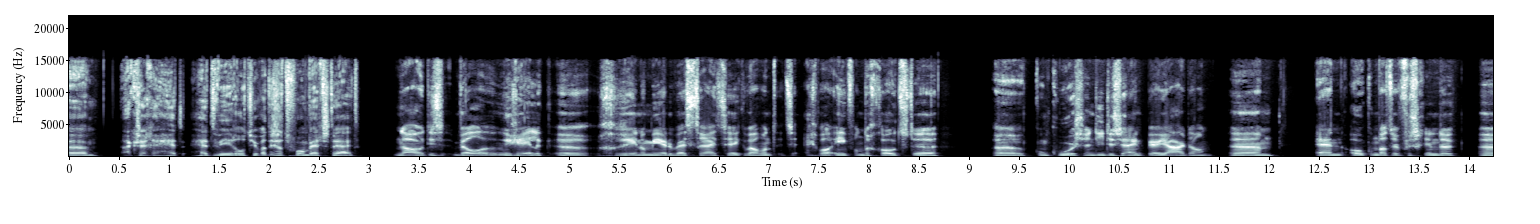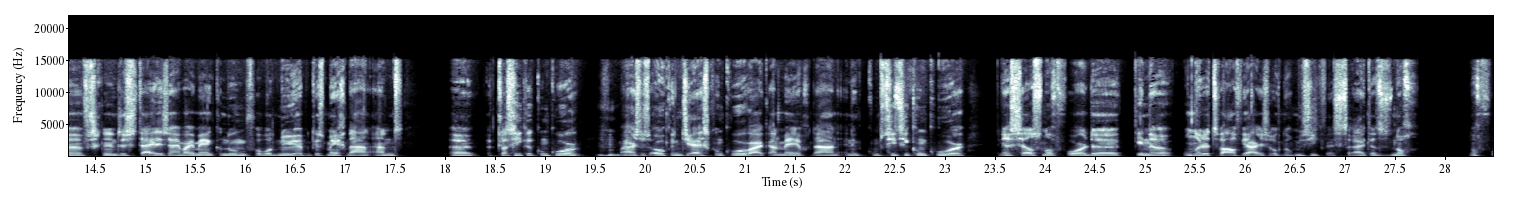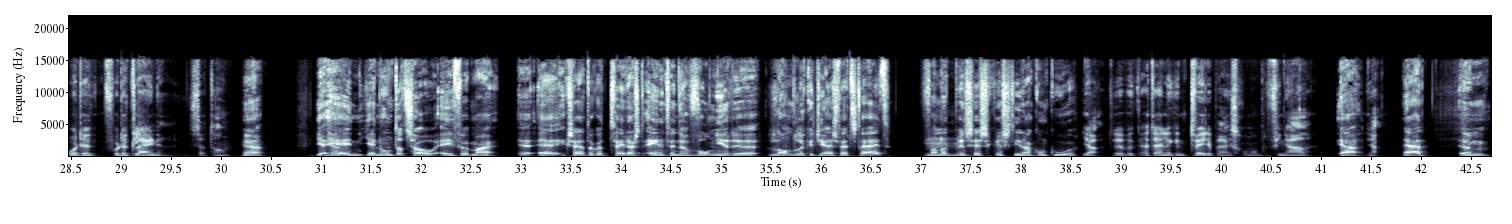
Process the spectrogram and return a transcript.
laat ik zeggen, het, het wereldje? Wat is dat voor een wedstrijd? Nou, het is wel een redelijk eh, gerenommeerde wedstrijd, zeker wel. Want het is echt wel een van de grootste eh, concoursen die er zijn per jaar dan. Ehm, en ook omdat er verschillende, eh, verschillende stijlen zijn waar je mee kan doen. Bijvoorbeeld nu heb ik dus meegedaan aan het klassieke concours. Maar er is dus ook een jazzconcours waar ik aan mee heb gedaan. En een compositieconcours. En er is zelfs nog voor de kinderen onder de 12 jaar is er ook nog muziekwedstrijd. Dat is nog, nog voor, de, voor de kleineren is dat dan. Ja. Ja, Ja. Jij, jij noemt dat zo even, maar eh, eh, ik zei het ook, in 2021 won je de landelijke jazzwedstrijd van het Mhm. Prinses Christina concours. Ja, toen heb ik uiteindelijk een tweede prijs gewonnen op de finale. Ja, Ja. ja ehm,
